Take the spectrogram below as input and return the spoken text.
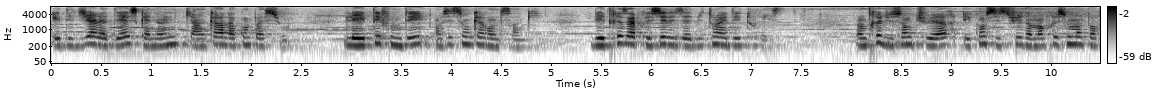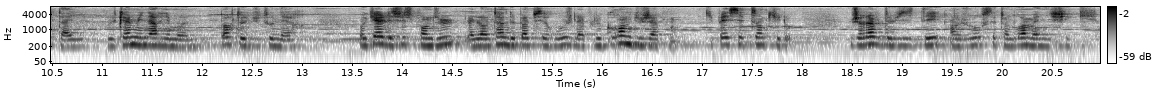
est dédié à la déesse Kanon qui incarne la compassion. Il a été fondé en 645. Il est très apprécié des habitants et des touristes. L'entrée du sanctuaire est constituée d'un impressionnant portail, le Kaminarimon, porte du tonnerre, auquel est suspendue la lanterne de papier rouge la plus grande du Japon, qui pèse 700 kg. Je rêve de visiter un jour cet endroit magnifique.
